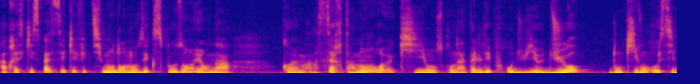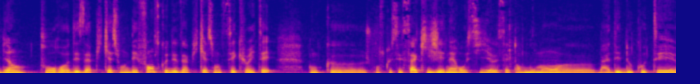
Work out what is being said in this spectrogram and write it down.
Après, ce qui se passe, c'est qu'effectivement, dans nos exposants, il y en a quand même un certain nombre qui ont ce qu'on appelle des produits euh, duo, donc qui vont aussi bien pour euh, des applications de défense que des applications de sécurité. Donc euh, je pense que c'est ça qui génère aussi cet engouement bah, des deux côtés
